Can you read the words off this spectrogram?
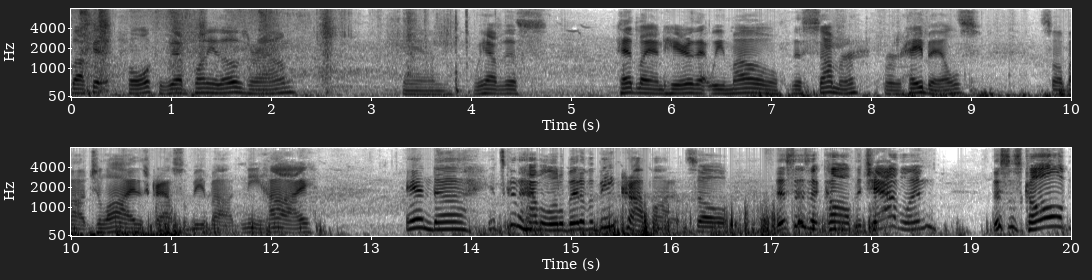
bucket full because we have plenty of those around. And we have this headland here that we mow this summer for hay bales. So about July, this grass will be about knee high. And uh, it's gonna have a little bit of a bean crop on it. So this isn't called the javelin. This is called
